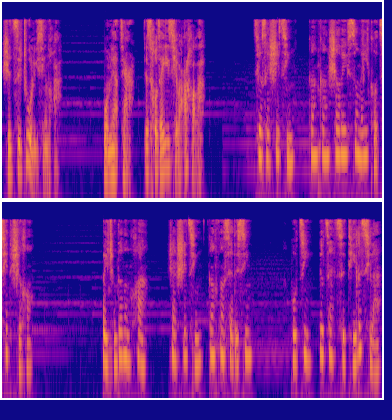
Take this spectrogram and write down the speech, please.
是自助旅行的话，我们两家就凑在一起玩好了。就在事情刚刚稍微松了一口气的时候，北城的问话让诗情刚放下的心，不禁又再次提了起来。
